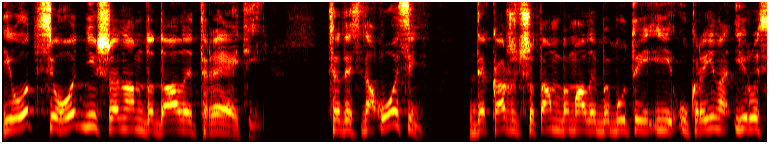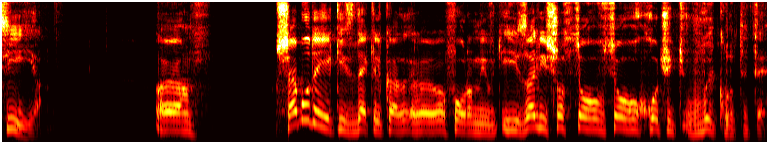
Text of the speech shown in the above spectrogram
І от сьогодні ще нам додали третій. Це десь на осінь, де кажуть, що там би мали би бути і Україна, і Росія. Е, ще буде якісь декілька е, форумів, і взагалі, що з цього всього хочуть викрутити?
